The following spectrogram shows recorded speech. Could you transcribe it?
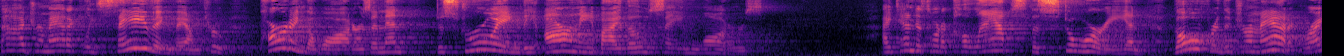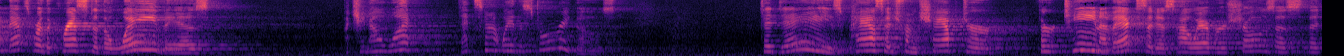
God dramatically saving them through parting the waters and then destroying the army by those same waters. I tend to sort of collapse the story and go for the dramatic, right? That's where the crest of the wave is. But you know what? That's not where the story goes. Today's passage from chapter 13 of Exodus, however, shows us that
